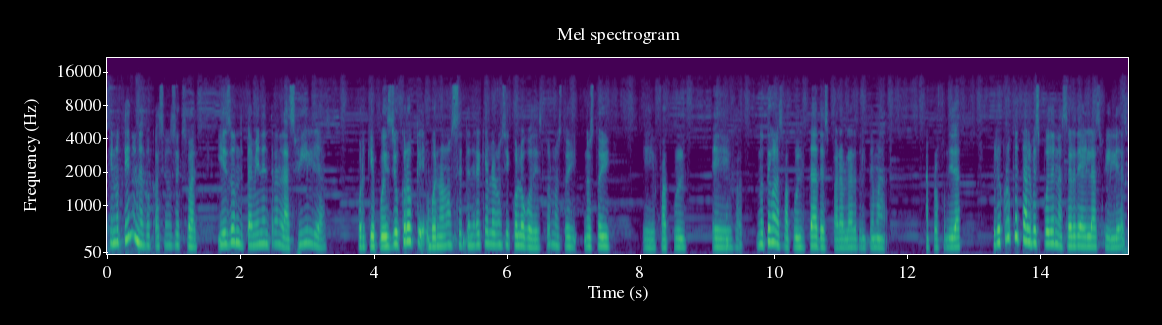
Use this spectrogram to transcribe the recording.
que no tienen educación sexual y es donde también entran las filias, porque pues yo creo que, bueno, no sé, tendría que hablar un psicólogo de esto, no estoy, no estoy eh, eh, no tengo las facultades para hablar del tema a profundidad, pero creo que tal vez pueden hacer de ahí las filias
